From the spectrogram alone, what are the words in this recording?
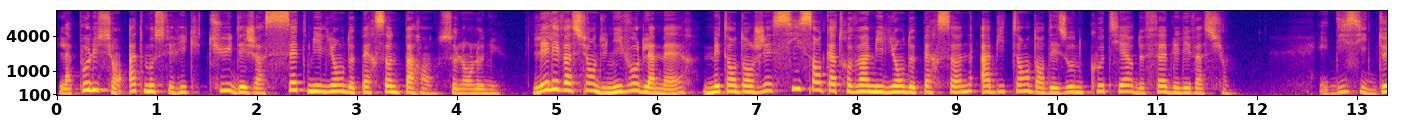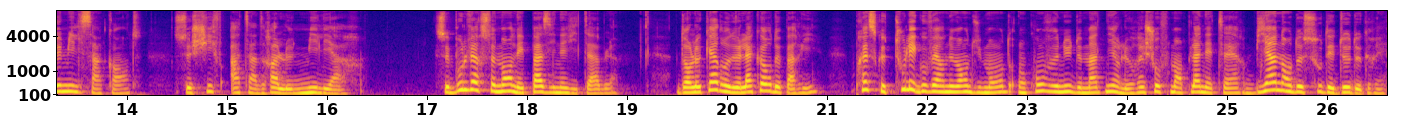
la pollution atmosphérique tue déjà 7 millions de personnes par an, selon l'ONU. L'élévation du niveau de la mer met en danger 680 millions de personnes habitant dans des zones côtières de faible élévation et d'ici 2050, ce chiffre atteindra le milliard. Ce bouleversement n'est pas inévitable. Dans le cadre de l'accord de Paris, presque tous les gouvernements du monde ont convenu de maintenir le réchauffement planétaire bien en dessous des 2 degrés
